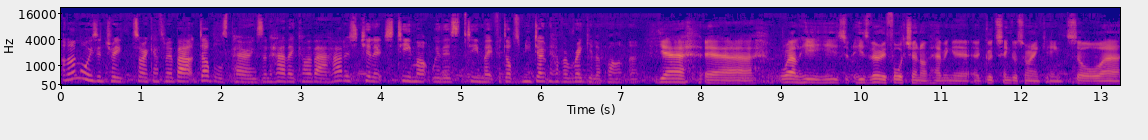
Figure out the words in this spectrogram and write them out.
And I'm always intrigued, sorry, Catherine, about doubles pairings and how they come about. How does Cilic team up with his teammate for doubles when you don't have a regular partner? Yeah, uh, well, he, he's he's very fortunate of having a, a good singles ranking. So. Uh,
